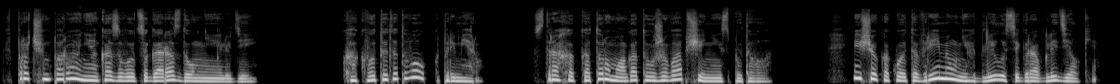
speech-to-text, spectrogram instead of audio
Впрочем, порой они оказываются гораздо умнее людей. Как вот этот волк, к примеру, страха к которому Агата уже вообще не испытывала. Еще какое-то время у них длилась игра в гляделки.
